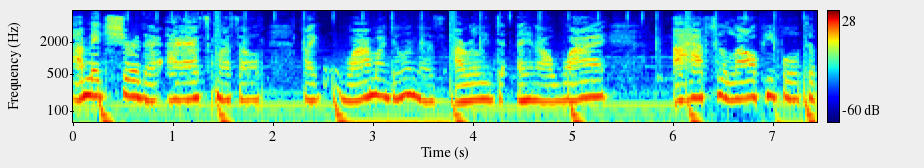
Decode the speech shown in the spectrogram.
I make sure that I ask myself, like, why am I doing this? I really, you know, why I have to allow people to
